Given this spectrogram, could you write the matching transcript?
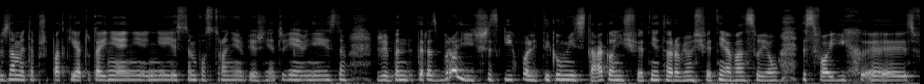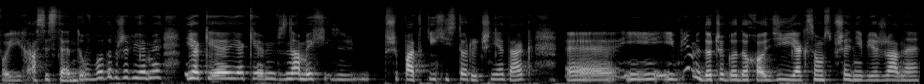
znamy te przypadki, ja tutaj nie, nie, nie jestem po stronie, wiesz, nie, tu nie, nie jestem, że będę teraz bronić wszystkich polityków, nic tak, oni świetnie to robią, świetnie świetnie awansują swoich, swoich asystentów, bo dobrze wiemy, jakie, jakie znamy hi przypadki historycznie, tak? I, I wiemy, do czego dochodzi, jak są sprzeniewierzane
